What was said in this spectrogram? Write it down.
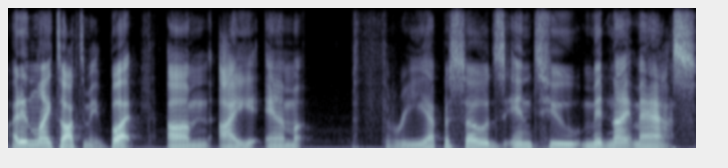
I didn't like Talk to Me, but um, I am three episodes into Midnight Mass.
